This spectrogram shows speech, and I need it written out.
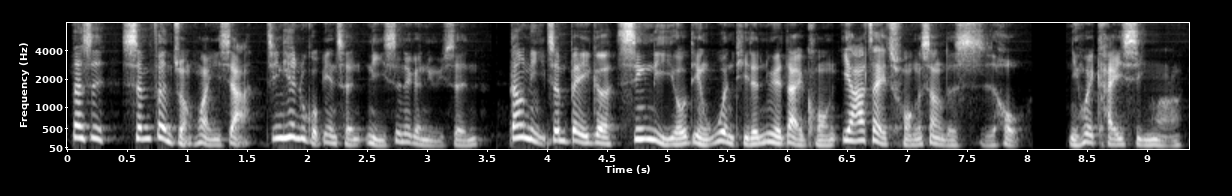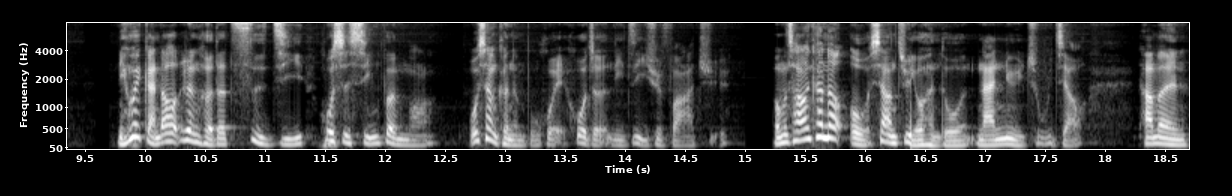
但是身份转换一下，今天如果变成你是那个女生，当你正被一个心理有点问题的虐待狂压在床上的时候，你会开心吗？你会感到任何的刺激或是兴奋吗？我想可能不会，或者你自己去发掘。我们常常看到偶像剧有很多男女主角，他们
